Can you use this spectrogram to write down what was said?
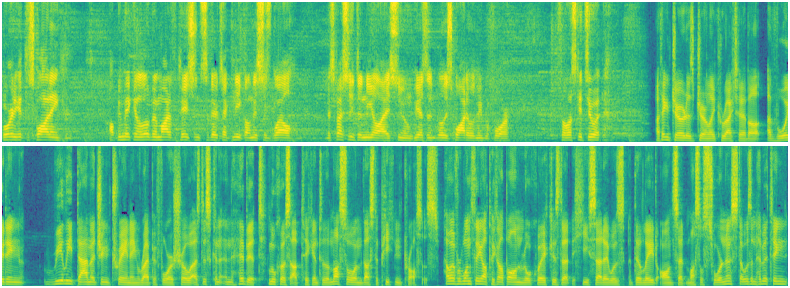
we're gonna get to squatting. I'll be making a little bit of modifications to their technique on this as well, especially Daniil, I assume. He hasn't really squatted with me before. So let's get to it. I think Jared is generally correct about avoiding really damaging training right before a show as this can inhibit glucose uptake into the muscle and thus the peaking process. However, one thing I'll pick up on real quick is that he said it was delayed onset muscle soreness that was inhibiting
